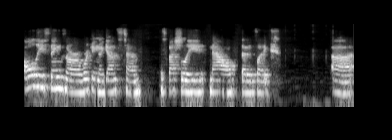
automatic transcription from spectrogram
all these things are working against him especially now that it's like uh,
